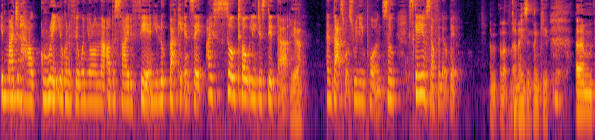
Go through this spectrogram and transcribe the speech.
imagine how great you're going to feel when you're on that other side of fear and you look back at it and say, I so totally just did that. Yeah. And that's what's really important. So scare yourself a little bit. Amazing, thank you. Um,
